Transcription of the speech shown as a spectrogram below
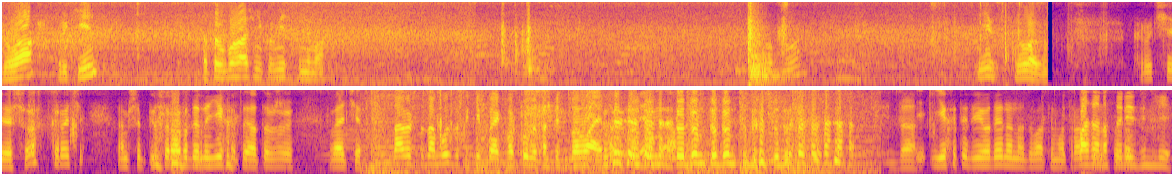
Два, прикинь. А то в багажнику місця нема. Одну. Ні, залазимо. Коротше, що? Коротше, нам ще півтора години їхати, а то вже вечір. Ставиш сюди музику, типу як вакула там підбиває. Тудум, тудум, тудум, тудум. Да. Їхати дві години, надавати матрас. Спати на сирій землі.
